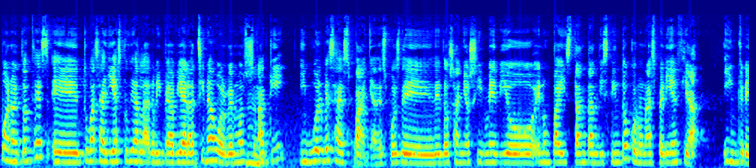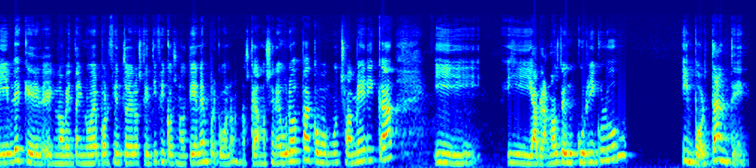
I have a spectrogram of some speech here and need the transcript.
Bueno, entonces eh, tú vas allí a estudiar la gripe aviar a China, volvemos mm. aquí y vuelves a España después de, dos años y medio en un país tan tan distinto con una experiencia increíble que el 99% de los científicos no tienen porque bueno, nos quedamos en Europa, como mucho América y, hablamos de un currículum importante.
